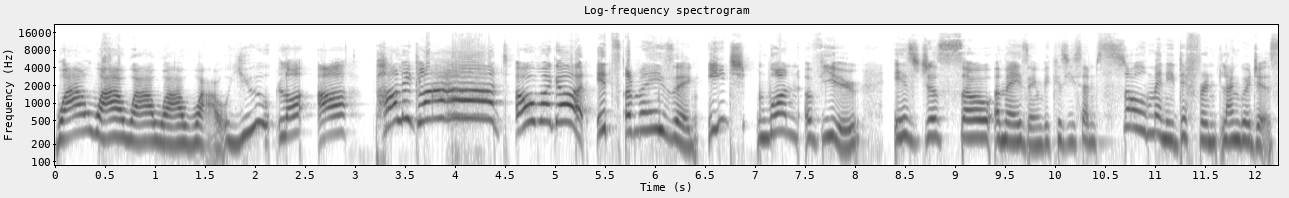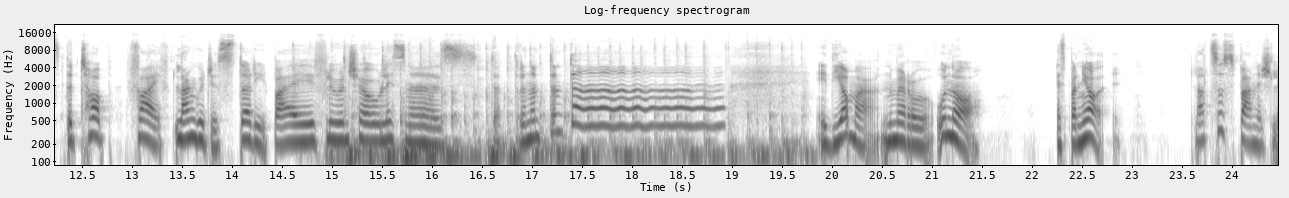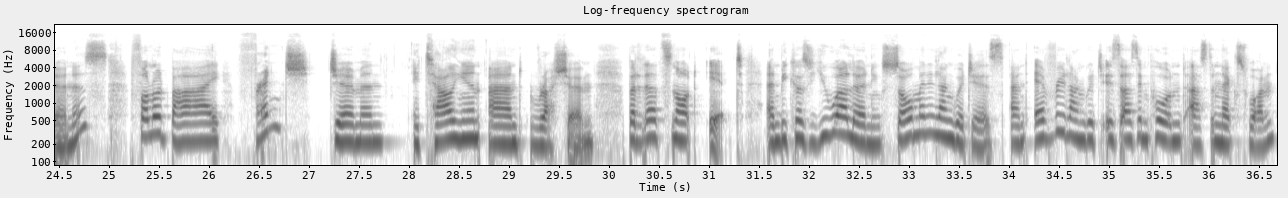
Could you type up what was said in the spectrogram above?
Wow, wow, wow, wow, wow. You lot are polyglot! Oh my god, it's amazing. Each one of you is just so amazing because you send so many different languages. The top five languages studied by Fluent Show listeners. Dun, dun, dun, Idioma número uno, español. Lots of Spanish learners, followed by French, German, Italian, and Russian. But that's not it. And because you are learning so many languages, and every language is as important as the next one,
